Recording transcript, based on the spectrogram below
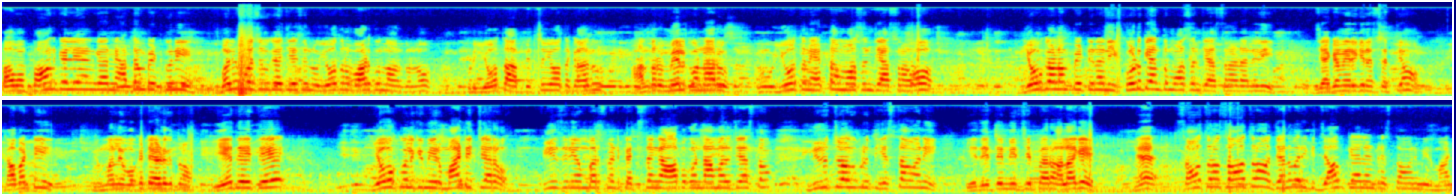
పాపం పవన్ కళ్యాణ్ గారిని అడ్డం పెట్టుకుని బలి పశువుగా చేసి నువ్వు యువతను వాడుకుందాం అనుకున్నావు. ఇప్పుడు యువత పిచ్చ యువత కాదు అందరూ మేల్కొన్నారు. నువ్వు యువతను ఎట్టా మోసం చేస్తున్నావో యోగళం పెట్టిన నీ కొడుకు ఎంత మోసం చేస్తున్నాడు అనేది జగమెరిగిన సత్యం. కాబట్టి మిమ్మల్ని ఒకటే అడుగుతున్నాం. ఏదైతే యువకులకి మీరు మాట ఇచ్చారో ఫీజు రియంబర్స్మెంట్ ఖచ్చితంగా ఆపకుండా అమలు చేస్తాం నిరుద్యోగ వృత్తి ఇస్తామని ఏదైతే మీరు చెప్పారో అలాగే సంవత్సరం సంవత్సరం జనవరికి జాబ్ క్యాలెండర్ ఇస్తామని మీరు మాట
